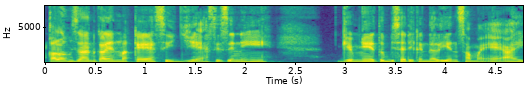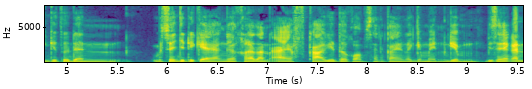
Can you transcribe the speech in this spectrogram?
kalau misalkan kalian pakai si GSS ini, gamenya itu bisa dikendaliin sama AI gitu dan misalnya jadi kayak nggak kelihatan AFK gitu kalau misalnya kalian lagi main game. Biasanya kan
